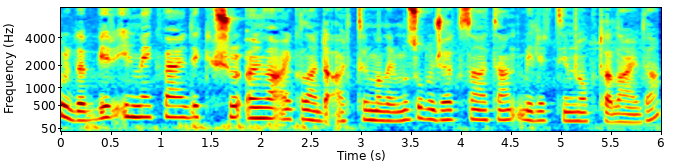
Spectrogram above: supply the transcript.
burada bir ilmek verdik. Şu ön ve arkalarda arttırmalarımız olacak zaten belirttiğim noktalarda.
